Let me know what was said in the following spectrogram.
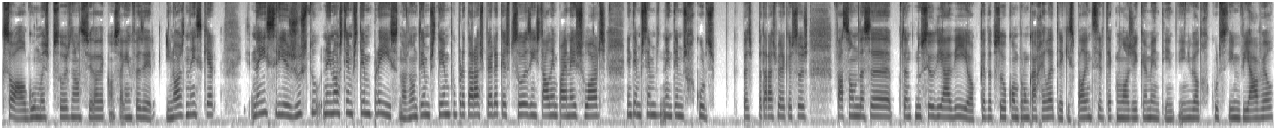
que só algumas pessoas da nossa sociedade é que conseguem fazer. E nós nem sequer, nem seria justo, nem nós temos tempo para isso. Nós não temos tempo para estar à espera que as pessoas instalem painéis solares, nem temos, tempo, nem temos recursos para, estar à espera que as pessoas façam mudança, portanto, no seu dia a dia, ou que cada pessoa compre um carro elétrico, isso para além de ser tecnologicamente e em nível de recurso inviável,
